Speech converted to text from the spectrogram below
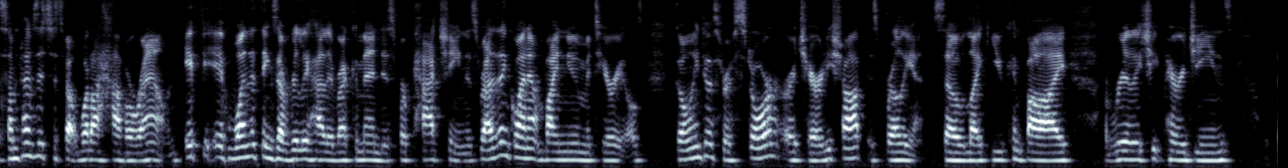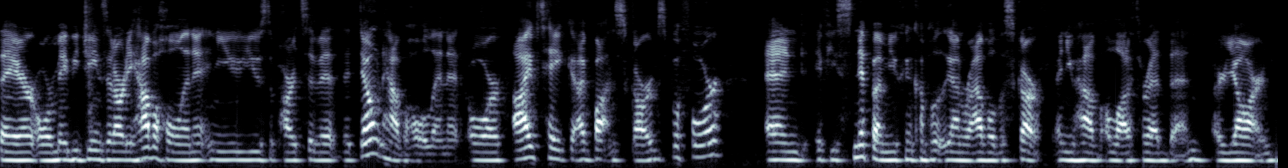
sometimes it's just about what I have around. If, if one of the things I really highly recommend is for patching is rather than going out and buying new materials, going to a thrift store or a charity shop is brilliant. So like you can buy a really cheap pair of jeans there or maybe jeans that already have a hole in it and you use the parts of it that don't have a hole in it or i've taken i've bought scarves before and if you snip them you can completely unravel the scarf and you have a lot of thread then or yarn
